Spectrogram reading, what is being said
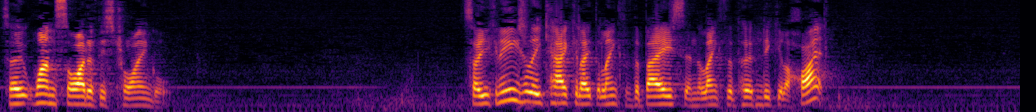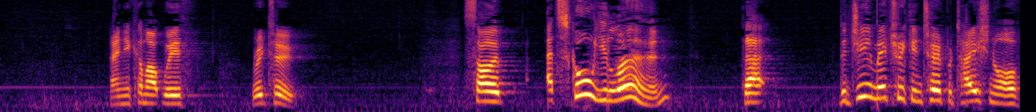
So one side of this triangle. So you can easily calculate the length of the base and the length of the perpendicular height. And you come up with root 2. So at school you learn that the geometric interpretation of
